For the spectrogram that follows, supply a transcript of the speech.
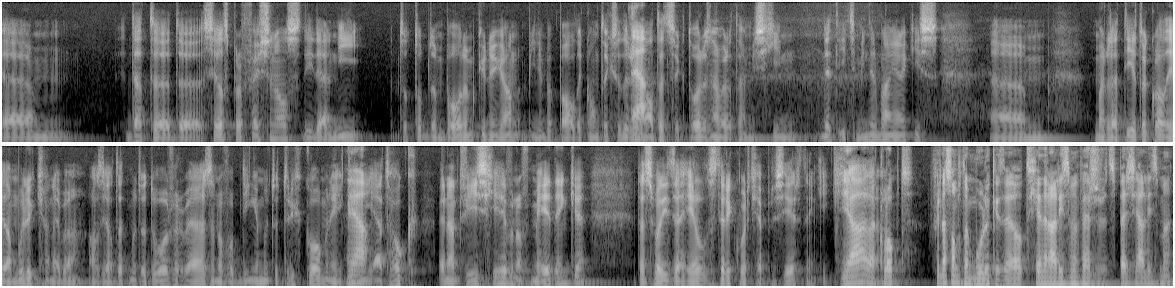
um, dat de, de sales professionals die dat niet tot op de bodem kunnen gaan binnen bepaalde contexten. Er zijn ja. altijd sectoren zijn waar dat misschien net iets minder belangrijk is. Um, maar dat die het ook wel heel moeilijk gaan hebben. Als die altijd moeten doorverwijzen of op dingen moeten terugkomen en je kunt niet ad hoc een advies geven of meedenken. Dat is wel iets dat heel sterk wordt geapprecieerd, denk ik. Ja, dat klopt. Ik vind dat soms een moeilijke, hè? het generalisme versus het specialisme.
